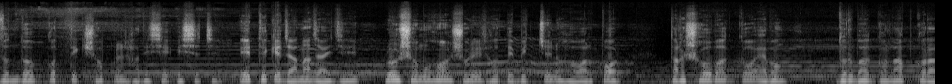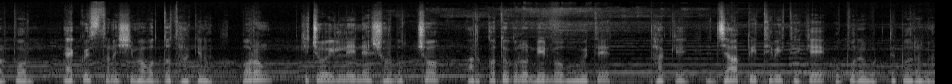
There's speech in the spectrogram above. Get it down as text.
জুন্দব কর্তৃক স্বপ্নের হাদিসে এসেছে। এ থেকে জানা যায় যে রুসমূহ শরীর হতে বিচ্ছিন্ন হওয়ার পর, তার সৌভাগ্য এবং দুর্ভাগ্য লাভ করার পর একই স্থানে সীমাবদ্ধ থাকে না, বরং কিছু ইল্লিনে সর্বোচ্চ আর কতগুলো নিম্নভূমিতে থাকে, যা পৃথিবী থেকে উপরে উঠতে পারে না।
